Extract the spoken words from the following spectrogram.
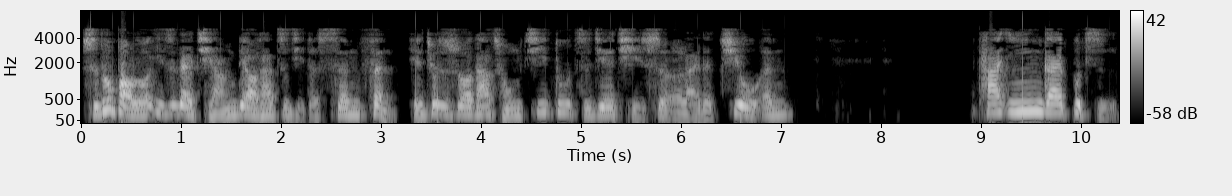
使徒保罗一直在强调他自己的身份，也就是说，他从基督直接启示而来的救恩，他应该不止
